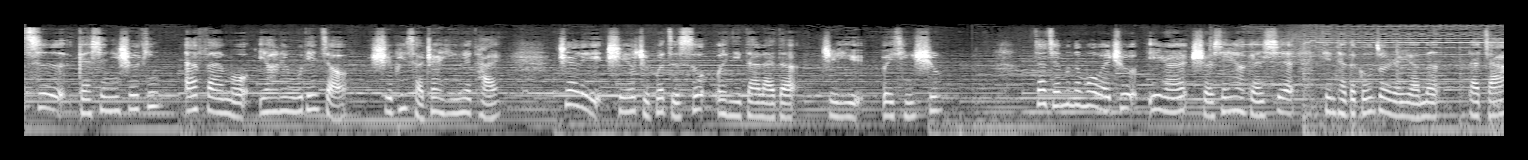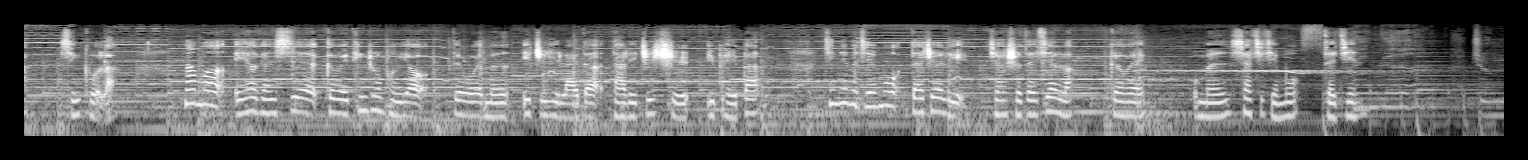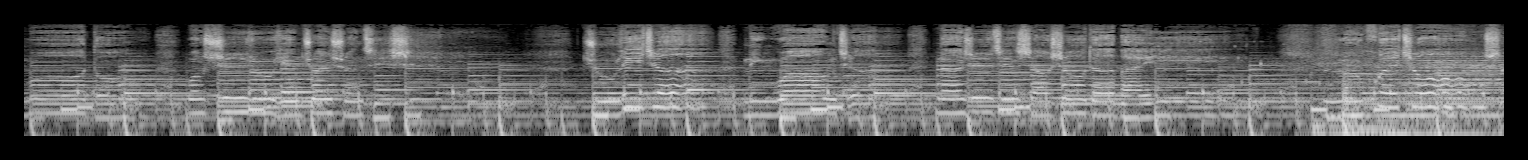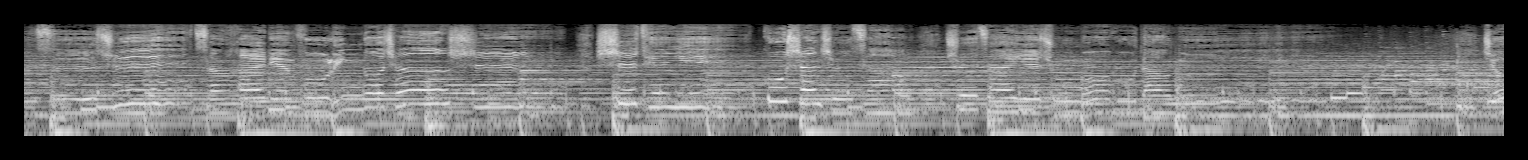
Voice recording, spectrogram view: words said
次感谢您收听 FM 幺零五点九视频小站音乐台，这里是由主播紫苏为你带来的治愈微情书。在节目的末尾处，依然首先要感谢电台的工作人员们，大家辛苦了。那么也要感谢各位听众朋友对我们一直以来的大力支持与陪伴。今天的节目到这里就要说再见了，各位，我们下期节目再见。事如烟，转瞬即逝。伫立着，凝望着那日渐消瘦的白衣，轮回中生死局，沧海颠覆，零落成诗。是天意，孤山就草，却再也触摸不到你。就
